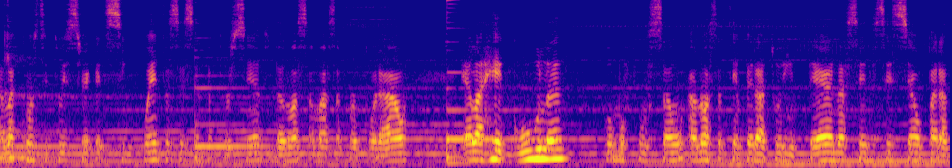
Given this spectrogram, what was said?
Ela constitui cerca de 50 a 60% da nossa massa corporal. Ela regula como função a nossa temperatura interna, sendo essencial para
